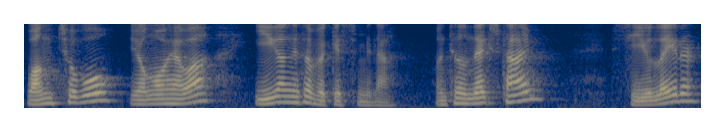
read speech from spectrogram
왕초보 영어회화 2강에서 뵙겠습니다. Until next time, see you later.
